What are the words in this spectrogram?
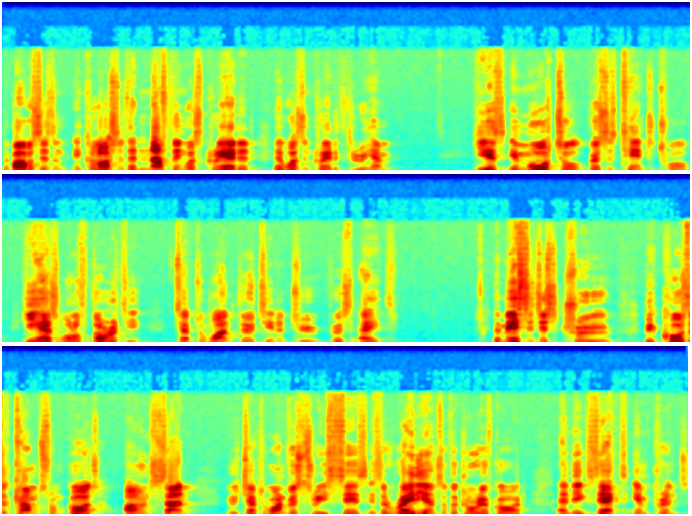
The Bible says in, in Colossians that nothing was created that wasn't created through him. He is immortal, verses 10 to 12. He has all authority, chapter 1, 13 and 2, verse 8. The message is true because it comes from God's own Son, who, chapter 1, verse 3 says, is the radiance of the glory of God and the exact imprint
